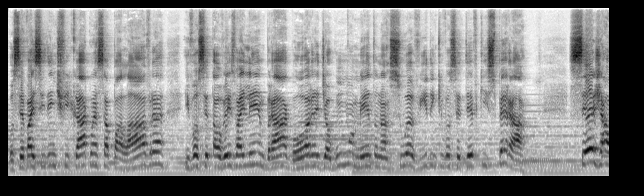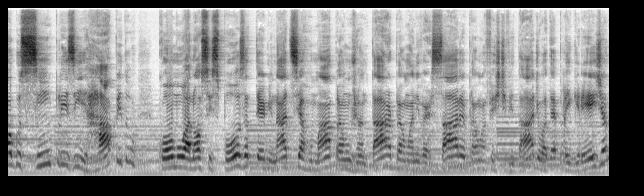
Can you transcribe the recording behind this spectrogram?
Você vai se identificar com essa palavra e você talvez vai lembrar agora de algum momento na sua vida em que você teve que esperar. Seja algo simples e rápido, como a nossa esposa terminar de se arrumar para um jantar, para um aniversário, para uma festividade ou até para a igreja,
